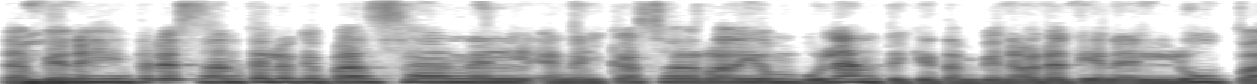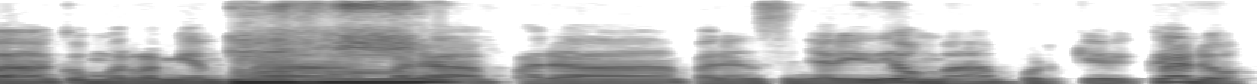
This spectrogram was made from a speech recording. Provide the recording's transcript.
También es interesante lo que pasa en el, en el, caso de Radio Ambulante, que también ahora tienen lupa como herramienta para, para, para enseñar idioma, porque claro,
